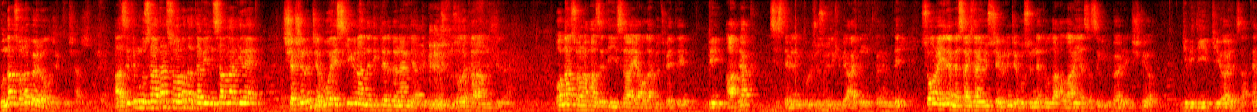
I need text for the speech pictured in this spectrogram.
Bundan sonra böyle olacak inşallah. Hz. Musa'dan sonra da tabii insanlar yine şaşırınca bu eski Yunan dedikleri dönem geldi biliyorsunuz. O da karanlık bir dönem. Ondan sonra Hz. İsa'ya Allah lütfetti. Bir ahlak sisteminin kurucusuydu ki bir aydınlık dönemdi. Sonra yine mesajdan yüz çevirince bu sünnetullah Allah'ın yasası gibi böyle işliyor. Gibi değil ki öyle zaten.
